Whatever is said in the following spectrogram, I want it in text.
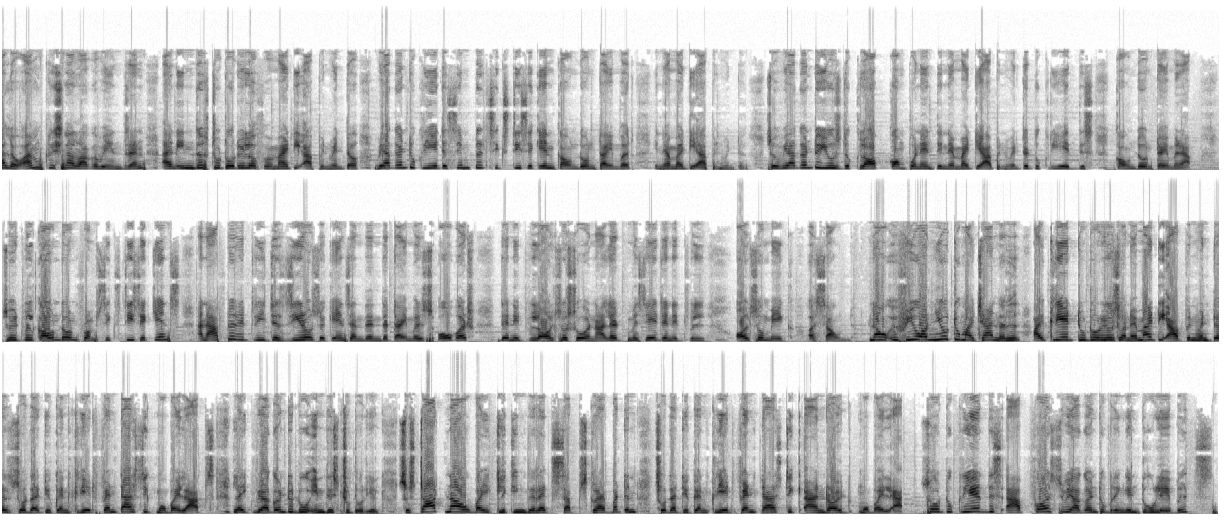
Hello, I'm Krishna Raghavendran and in this tutorial of MIT App Inventor, we are going to create a simple 60 second countdown timer in MIT App Inventor. So we are going to use the clock component in MIT App Inventor to create this countdown timer app. So it will count down from 60 seconds and after it reaches 0 seconds and then the timer is over, then it will also show an alert message and it will also make a sound. Now if you are new to my channel, I create tutorials on MIT App Inventor so that you can create fantastic mobile apps like we are going to do in this tutorial. So start now by clicking the red subscribe button so that you can create fantastic Android mobile app. So to create this app, first we are going to bring in two labels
